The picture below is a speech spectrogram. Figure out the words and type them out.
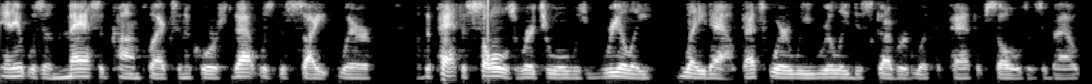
And it was a massive complex. And of course, that was the site where the Path of Souls ritual was really laid out. That's where we really discovered what the Path of Souls is about.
